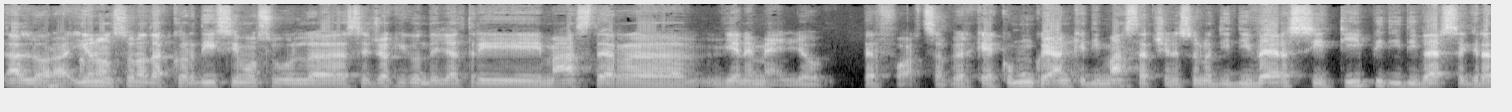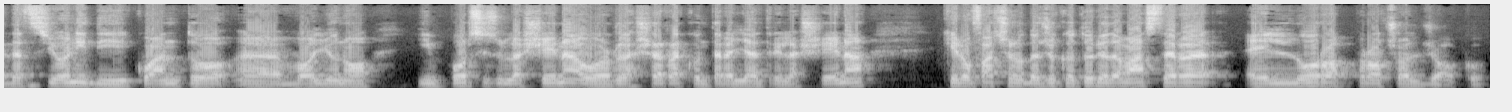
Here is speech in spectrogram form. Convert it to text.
allora, io non sono d'accordissimo sul eh, se giochi con degli altri master eh, viene meglio per forza, perché comunque anche di master ce ne sono di diversi tipi, di diverse gradazioni di quanto eh, vogliono imporsi sulla scena o lasciar raccontare agli altri la scena, che lo facciano da giocatori o da master è il loro approccio al gioco.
